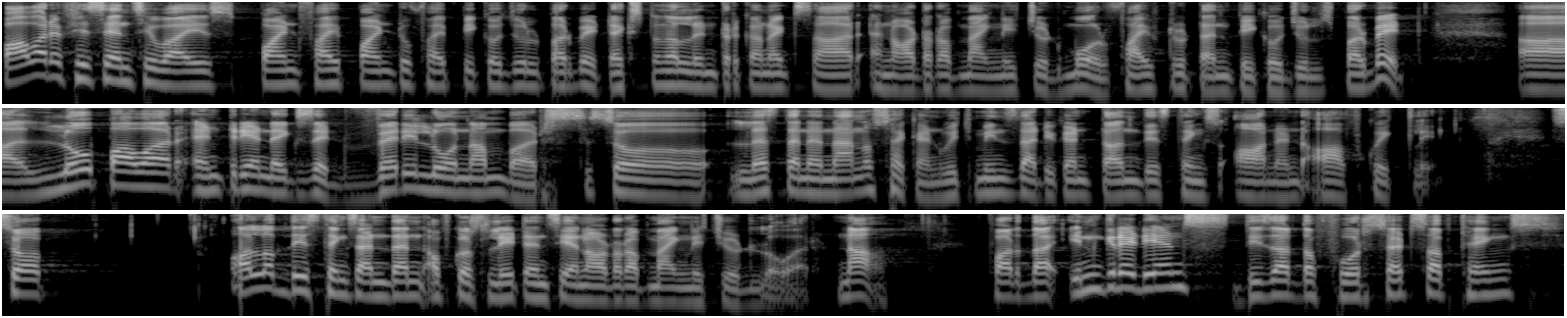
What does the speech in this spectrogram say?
Power efficiency wise, 0.5, 0.25 picojoule per bit. External interconnects are an order of magnitude more, 5 to 10 picojoules per bit. Uh, low power entry and exit, very low numbers, so less than a nanosecond, which means that you can turn these things on and off quickly. So all of these things, and then of course latency an order of magnitude lower. Now, for the ingredients, these are the four sets of things,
